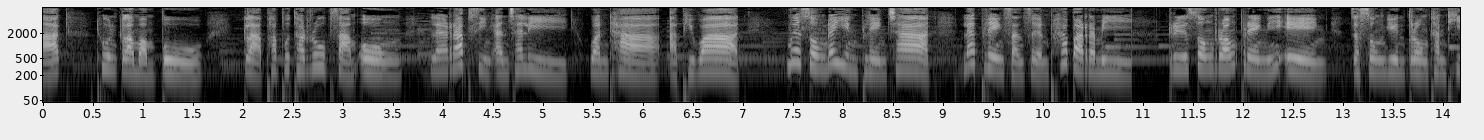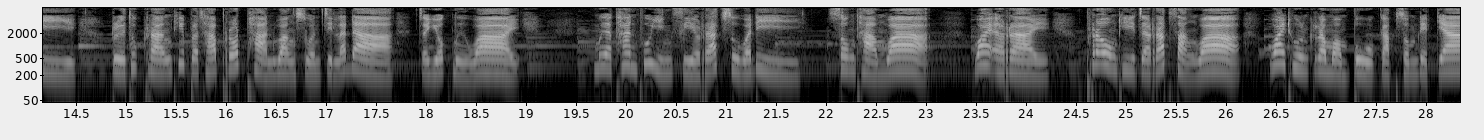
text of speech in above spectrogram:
ลักษณ์ทูลกระหม่อมปู่ กราบพระพุทธรูปสามองค์ และรับสิ่งอัญชลี วันทา อภิวาท เมื่อทรงได้ยินเพลงชาติ และเพลงสรรเสริญพระบารมี หรือทรงร้องเพลงนี้เอง จะทรงยืนตรงทันที หรือทุกครั้งที่ประทับรถผ่านวังสวนจิตรลดา จะยกมือไหว้ เมื่อท่านผู้หญิงศรีรัตน์สุวดี ทรงถามว่าไหว้อะไร พระองค์ทีจะรับสั่งว่าไหว้ทูลกระหม่อมปู่กับสมเด็จย่า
